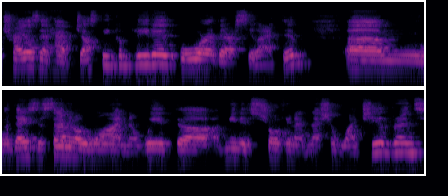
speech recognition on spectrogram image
trials that have just been completed or they are still active. Um, there is the seminal one with uh, mini dystrophin at Nationwide Children's.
